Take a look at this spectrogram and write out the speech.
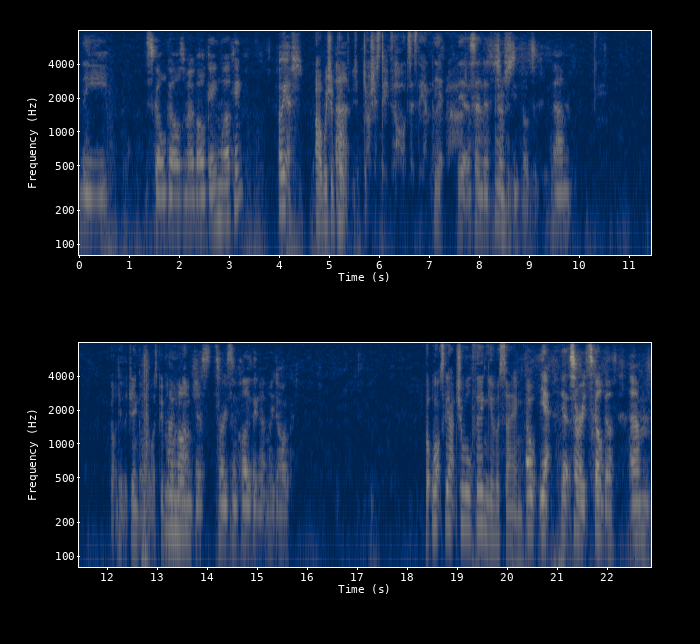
the Skullgirls mobile game working. Oh yes. Oh, we should probably. Uh, Josh's deep thoughts is the end of Yeah, it. yeah, send it to Josh's deep thoughts. Um, Gotta do the jingle, otherwise people my know. just threw some clothing at my dog. But what's the actual thing you were saying? Oh yeah, yeah. Sorry, Skullgirls. Um,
